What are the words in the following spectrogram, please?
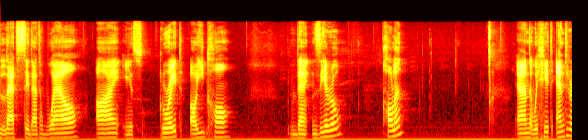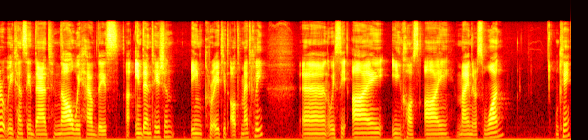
let's say that while i is greater or equal than 0 colon. And we hit enter we can see that now we have this uh, indentation being created automatically. And we see i equals i minus 1 okay?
